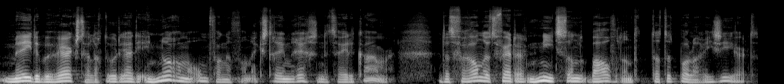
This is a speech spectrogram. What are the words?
mede bewerkstelligd door ja, die enorme omvangen van extreem rechts in de Tweede Kamer. Dat verandert verder niets dan behalve dan dat het polariseert.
